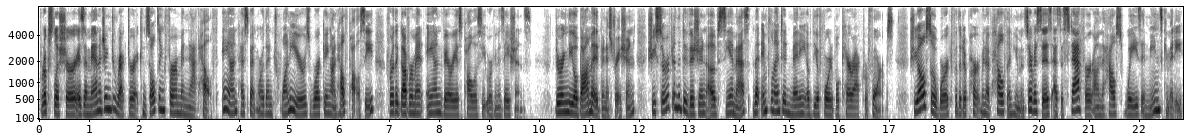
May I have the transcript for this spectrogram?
Brooks LaSure is a managing director at consulting firm Manatt Health and has spent more than 20 years working on health policy for the government and various policy organizations. During the Obama administration, she served in the division of CMS that implemented many of the Affordable Care Act reforms. She also worked for the Department of Health and Human Services as a staffer on the House Ways and Means Committee,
